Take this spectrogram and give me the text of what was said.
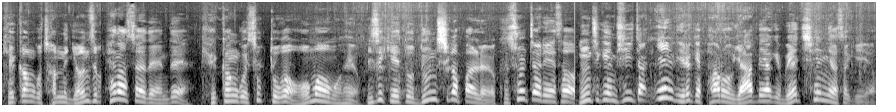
갯강구 잡는 연습 해놨어야 되는데 갯강구의 속도가 어마어마해요. 이 새끼 또 눈치가 빨라요. 그 술자리에서 눈치 게임 시작 1 이렇게 바로 야비하게 외치는 녀석이에요.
